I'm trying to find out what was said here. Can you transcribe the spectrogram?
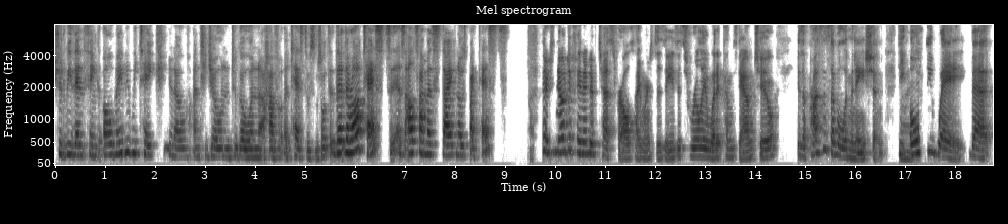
should we then think, oh, maybe we take, you know, Auntie Joan to go and have a test of some sort? There, there are tests. Is Alzheimer's diagnosed by tests? There's no definitive test for Alzheimer's disease. It's really what it comes down to is a process of elimination. The right. only way that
